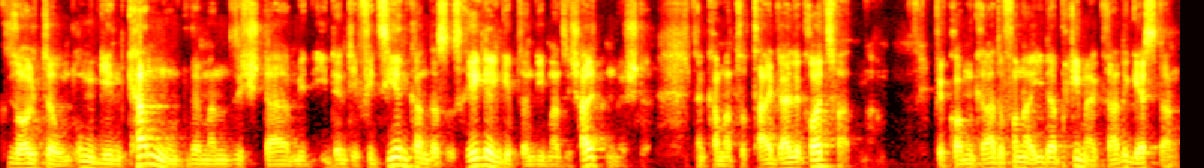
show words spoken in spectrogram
sollte und umgehen kann und wenn man sich damit identifizieren kann, dass es Regeln gibt, an die man sich halten möchte, dann kann man total geile Kreuzfahrten haben. Wir kommen gerade von AIDA Prima, gerade gestern.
